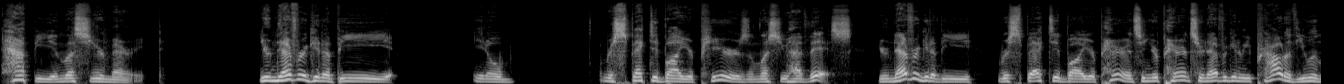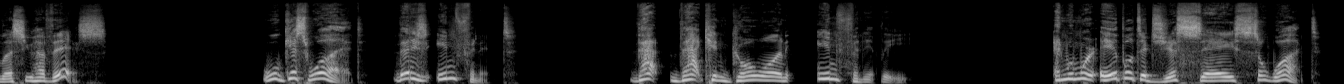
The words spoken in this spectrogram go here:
happy unless you're married. You're never going to be, you know, respected by your peers unless you have this. You're never going to be respected by your parents, and your parents are never going to be proud of you unless you have this. Well, guess what? That is infinite. That that can go on infinitely. And when we're able to just say, so what?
